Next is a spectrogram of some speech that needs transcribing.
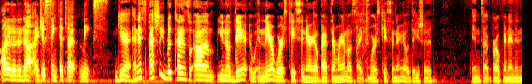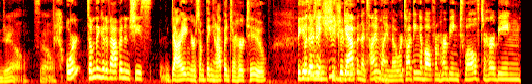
ah, da da da da. I just think that that makes yeah, and especially because um, you know, their in their worst case scenario, Beth and Randall, it's like worst case scenario, Deja ends up broken and in jail. So Or something could have happened and she's dying or something happened to her too. Because But there's I mean, a she huge could gap be, in the timeline, though. We're talking about from her being 12 to her being.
